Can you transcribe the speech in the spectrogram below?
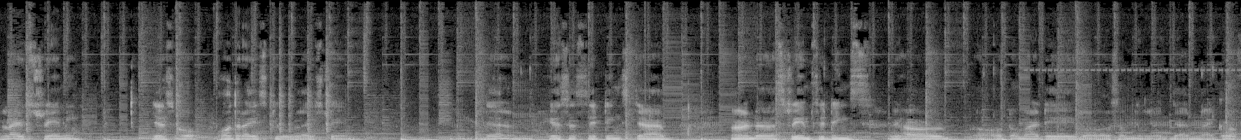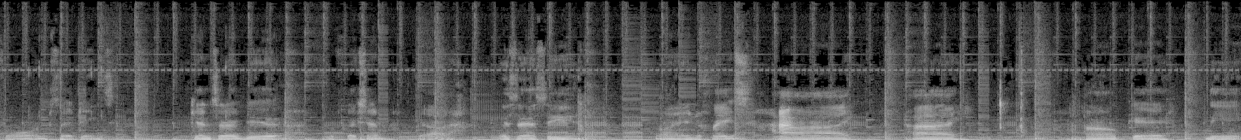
live streaming. Just authorized to live stream. Then here's the settings tab and uh, stream settings. We have uh, automatic or something like that. Microphone settings. You Can select the reflection. Yeah, my interface hi. Hi. Okay. The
